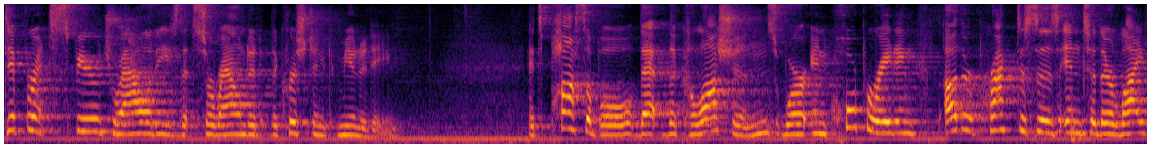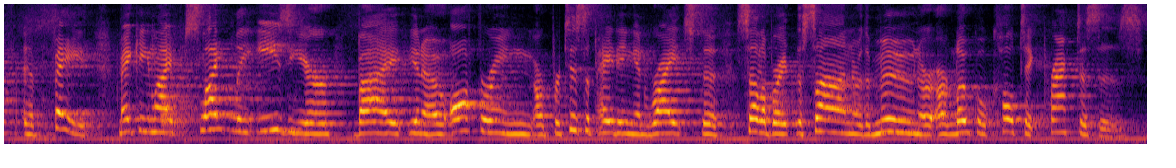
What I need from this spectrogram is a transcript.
different spiritualities that surrounded the Christian community. It's possible that the Colossians were incorporating other practices into their life of faith, making life slightly easier by, you know, offering or participating in rites to celebrate the sun or the moon or, or local cultic practices.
